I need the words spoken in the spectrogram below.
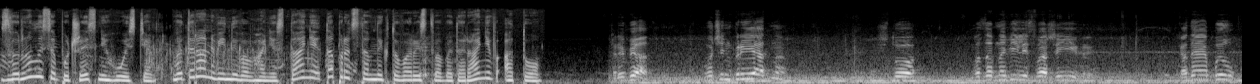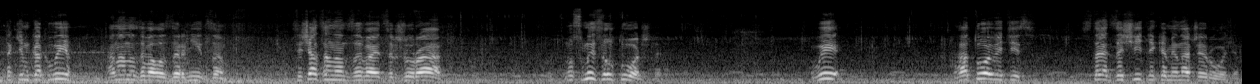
звернулися почесні гості: ветеран війни в Афганістані та представник товариства ветеранів АТО. Ребят, очень приятно, что возобновились ваши игры. Когда я был таким, как вы, она называлась Зорница. Сейчас она называется Жура. Но смысл тот же. Вы готовитесь стать защитниками нашей Родины.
